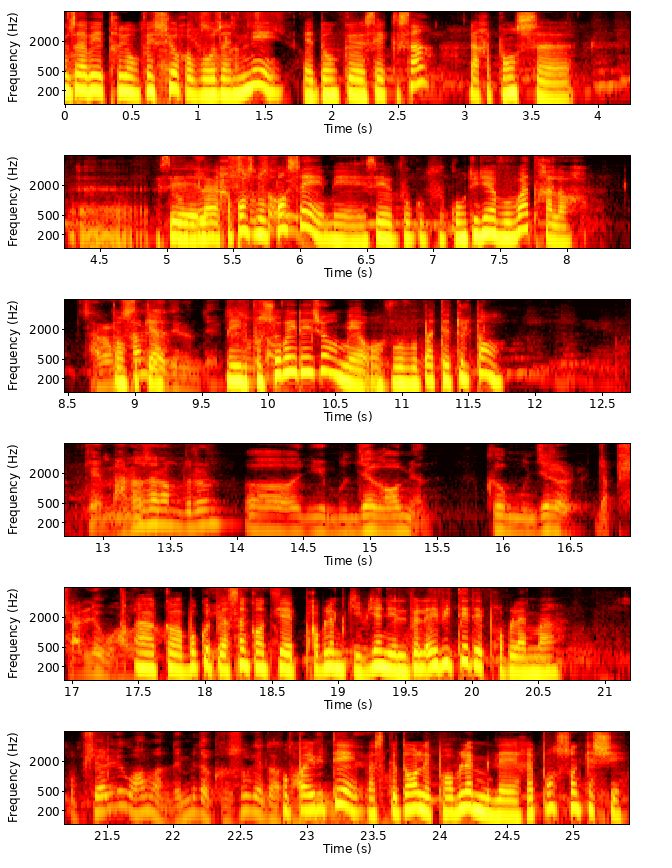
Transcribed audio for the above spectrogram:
Vous avez triomphé sur vos ennemis, et donc euh, c'est que ça la réponse. Euh, c'est la réponse que vous pensez, mais vous continuez à vous battre alors. Dans ce cas, mais il faut sauver les gens, mais vous vous battez tout le temps. Encore beaucoup de personnes, quand il y a des problèmes qui viennent, ils veulent éviter les problèmes. Il ne faut pas éviter, parce que dans les problèmes, les réponses sont cachées.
